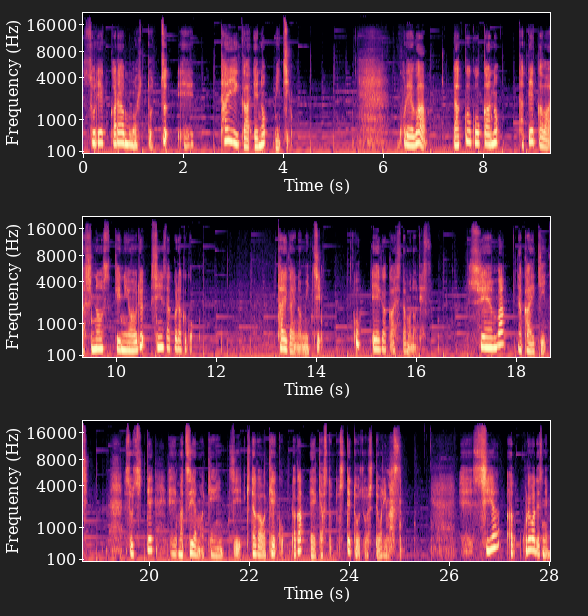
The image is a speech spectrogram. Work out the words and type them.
それからもう一つ「えー、大河への道」これは落語家の立川志の輔による新作落語「大河の道」を映画化したものです。主演は中井貴一。そして、松山ケンイチ北川景子らが、キャストとして登場しております、えー、市やあこれはですね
